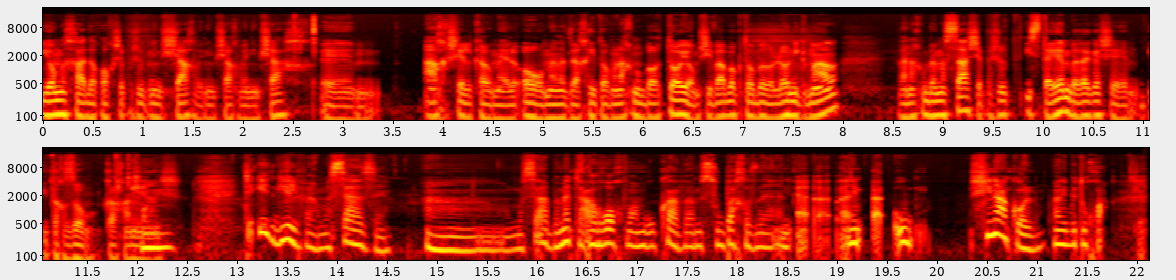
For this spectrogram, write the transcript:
יום אחד ארוך שפשוט נמשך ונמשך ונמשך. אמ, אח של כרמל אור אומר את זה הכי טוב, אנחנו באותו יום, 7 באוקטובר לא נגמר, ואנחנו במסע שפשוט יסתיים ברגע שהיא תחזור, ככה כן. אני מרגיש. תגיד גיל, והמסע הזה, המסע באמת הארוך והמורכב והמסובך הזה, אני, אני, הוא שינה הכל, אני בטוחה. כן.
